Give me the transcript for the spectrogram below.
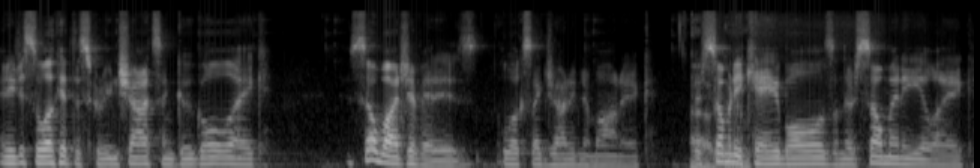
and you just look at the screenshots and Google like so much of it is looks like Johnny Mnemonic. There's Oh, so many cables and there's so many like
